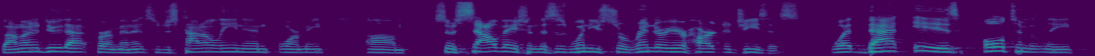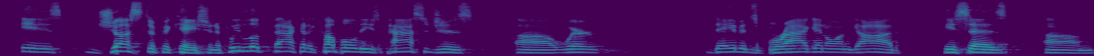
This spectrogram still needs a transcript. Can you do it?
but I'm going to do that for a minute. So just kind of lean in for me. Um, so, salvation, this is when you surrender your heart to Jesus. What that is ultimately is justification. If we look back at a couple of these passages uh, where David's bragging on God, he says, um,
